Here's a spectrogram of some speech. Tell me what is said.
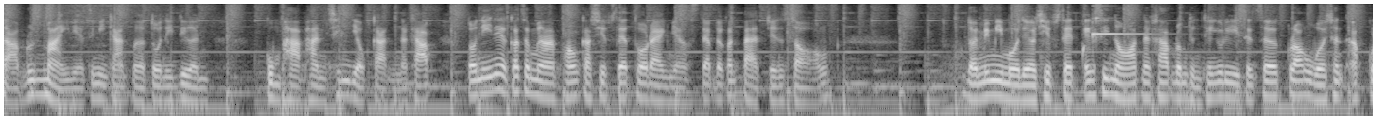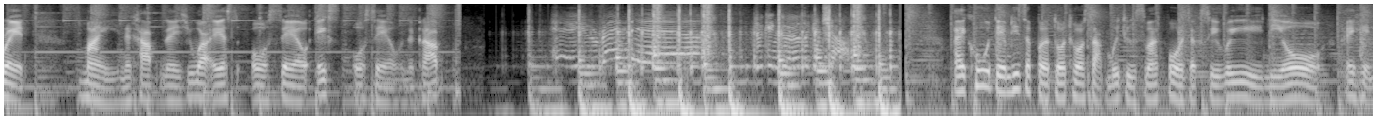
23 รุ่นใหม่เนี่ยจะมีการเปิดตัวในเดือน กุมภาพันธ์เช่นเดียวกันนะครับ ตัวนี้เนี่ยก็จะมาพร้อมกับชิปเซตตัวแรงอย่าง Snapdragon 8 Gen 2 โดยไม่มีโมเดลชิปเซต Exynos นะครับ รวมถึงเทคโนโลยีเซนเซอร์กล้องเวอร์ชันอัปเกรดใหม่นะครับ ในชื่อว่า S OCell X OCell นะครับ Hey, you right there? Looking good, looking sharp. ไอคู่เตรียมที่จะเปิดตัวโทรศัพท์มือถือสมาร์ทโฟนจากซีรีส์ Neo ให้เห็น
